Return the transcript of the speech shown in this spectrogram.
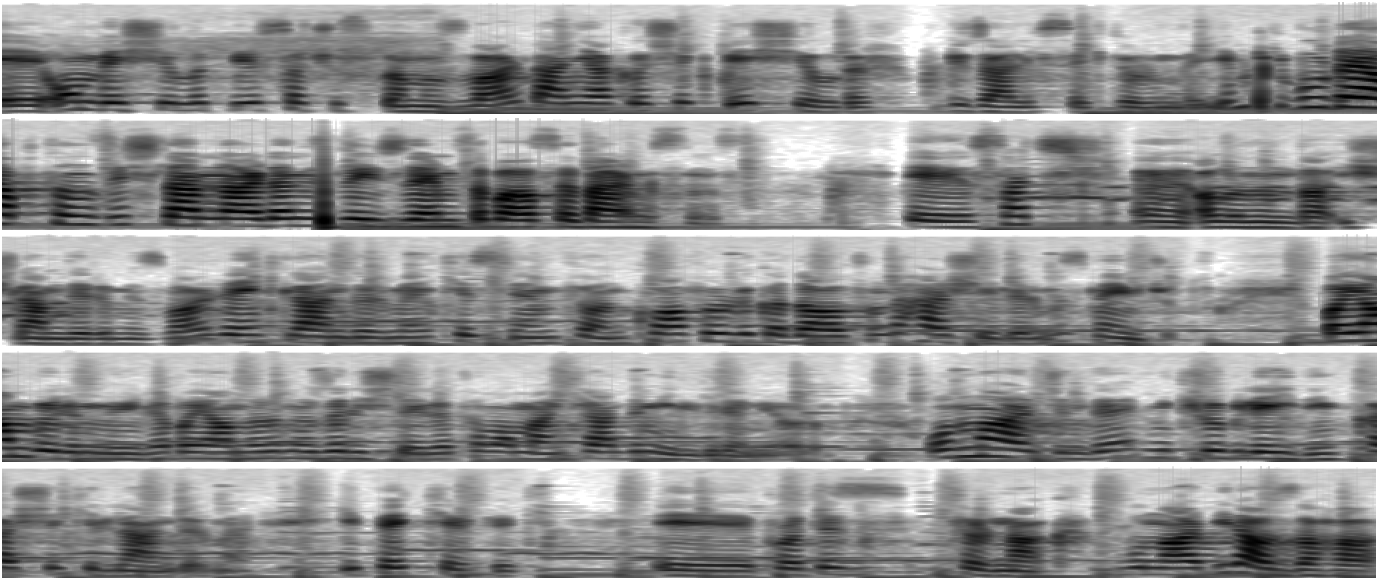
Ee, 15 yıllık bir saç ustamız var. Ben yaklaşık 5 yıldır güzellik sektöründeyim. Peki burada yaptığınız işlemlerden izleyicilerimize bahseder misiniz? Ee, saç e, alanında işlemlerimiz var. Renklendirme, kesim, fön, kuaförlük adı altında her şeylerimiz mevcut. Bayan bölümüyle, bayanların özel işleriyle tamamen kendim ilgileniyorum. Onun haricinde mikroblading, kaş şekillendirme, ipek kirpik, e, protez tırnak. Bunlar biraz daha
